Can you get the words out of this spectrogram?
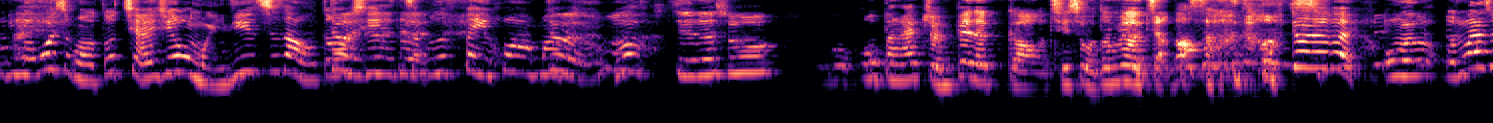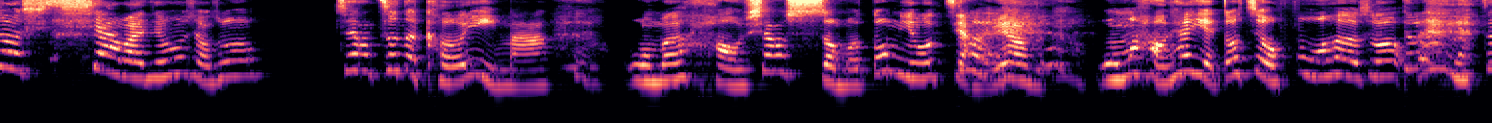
你们为什么都讲一些我们已经知道的东西？对对对这不是废话吗？对，我觉得说我我本来准备的稿其实我都没有讲到什么东西，对对对，我我那时候下完节目想说，这样真的可以吗？我们好像什么都没有讲的对样子，我们好像也都只有附和说，嗯，这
